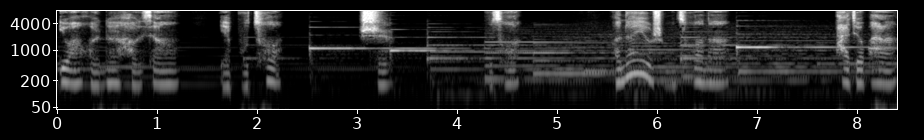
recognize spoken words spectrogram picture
一碗馄饨好像也不错，是，不错，馄饨有什么错呢？怕就怕，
